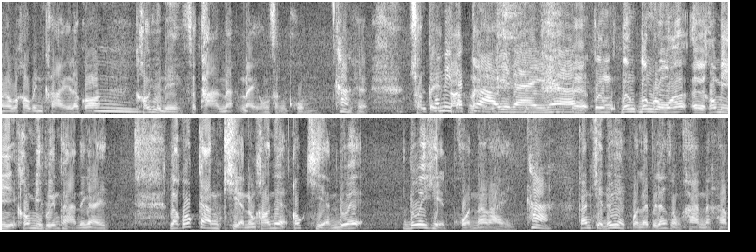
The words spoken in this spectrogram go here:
นะว่าเขาเป็นใคร แล้วก็เขาอยู่ในสถานะไหนของสังคมค่ะนะฮะสคือเตเขามีตัแบ็สกไหน กราวยังไงนะคะ เออต้องต้องต้องรู้ว่าเออเขามีเขามีพื้นฐานยังไง แล้วก็การเขียนของเขาเนี่ยเขาเขียนด้วยด้วยเหตุผลอะไร ค่ะ การเขียนด้วยเหตุผลอะไรเป็นเรื่องสำคัญนะครับ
